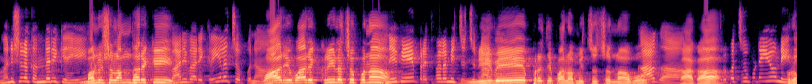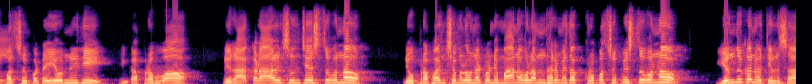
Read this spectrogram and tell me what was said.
మనుషులకందరికి మనుషులందరికీ వారి వారి క్రియల చొప్పున వారి వారి క్రియల చొప్పున నీవే ప్రతిఫలం ఇచ్చుచున్నావు నీవే ప్రతిఫలం ఇచ్చుచున్నావు కాగా కృప చూపుటయు నీది. కృప చూపటయు నీది. ఇంకా ప్రభువా మీరు అక్కడ ఆలస్యం చేస్తూ ఉన్నావు. నువ్వు ప్రపంచంలో ఉన్నటువంటి మానవులందరి మీద కృప చూపిస్తూ ఉన్నావు. ఎందుకనో తెలుసా?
